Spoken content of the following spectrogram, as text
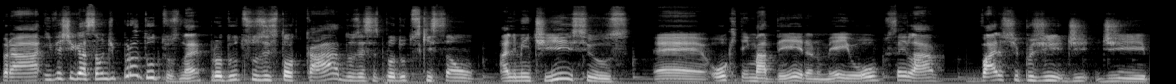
para investigação de produtos, né? Produtos estocados, esses produtos que são alimentícios, é, ou que tem madeira no meio, ou sei lá, vários tipos de, de, de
